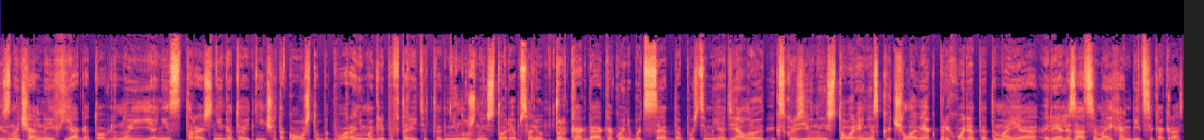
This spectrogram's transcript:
изначально их я готовлю. Ну, и я не стараюсь не готовить ничего такого, чтобы повара не могли повторить. Это ненужная история абсолютно. Только когда какой-нибудь сет, допустим, я делаю, эксклюзивная история, несколько человек приходят, это моя реализация моих амбиций как раз.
